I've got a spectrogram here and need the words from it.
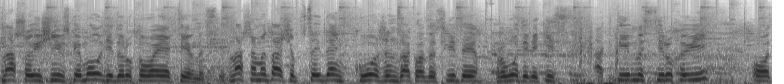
нашої учнівської молоді до рухової активності. Наша мета, щоб в цей день кожен заклад освіти проводив якісь активності рухові. От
